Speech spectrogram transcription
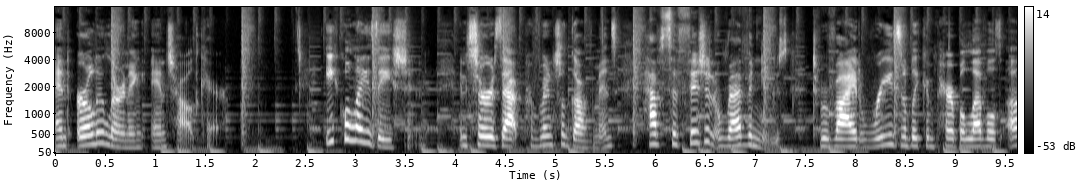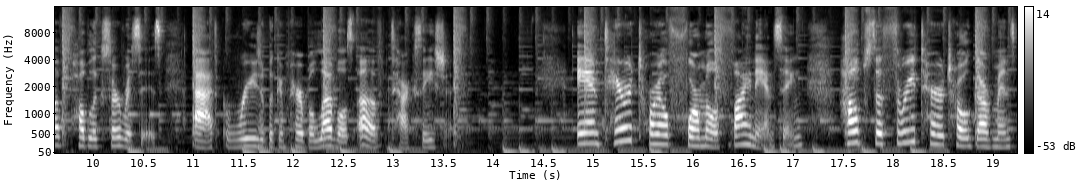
and early learning and childcare. Equalization ensures that provincial governments have sufficient revenues to provide reasonably comparable levels of public services at reasonably comparable levels of taxation. And territorial formula financing helps the three territorial governments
